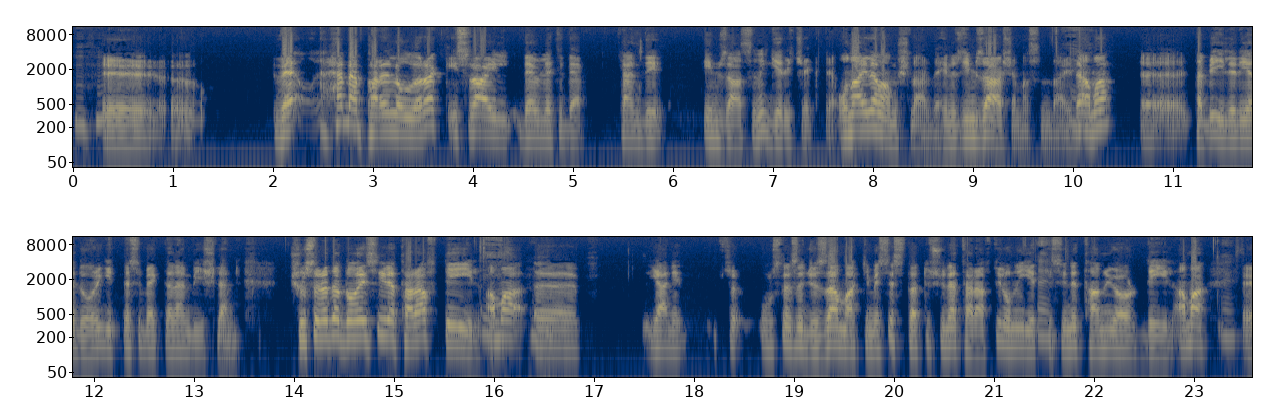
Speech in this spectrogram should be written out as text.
Hı hı. E, ve hemen paralel olarak İsrail devleti de kendi imzasını geri çekti. Onaylamamışlardı. Henüz imza aşamasındaydı evet. ama e, tabii ileriye doğru gitmesi beklenen bir işlem. Şu sırada dolayısıyla taraf değil, değil. ama e, yani Uluslararası Ceza Mahkemesi statüsüne taraf değil, onun yetkisini evet. tanıyor değil. Ama evet. e,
